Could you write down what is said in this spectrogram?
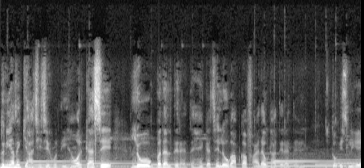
दुनिया में क्या चीज़ें होती हैं और कैसे लोग बदलते रहते हैं, कैसे लोग आपका फ़ायदा उठाते रहते हैं। तो इसलिए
